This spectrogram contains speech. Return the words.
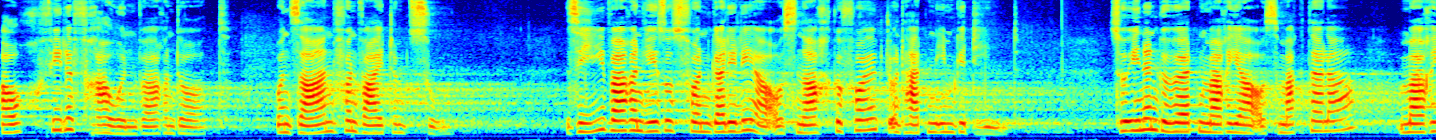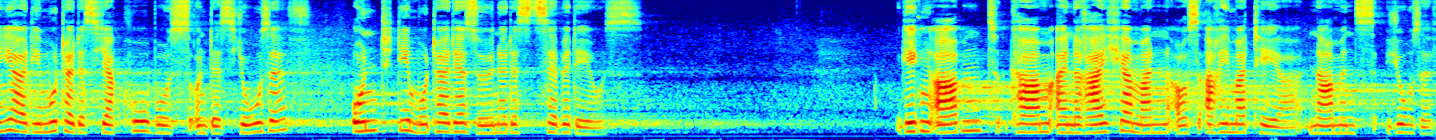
Auch viele Frauen waren dort und sahen von weitem zu. Sie waren Jesus von Galiläa aus nachgefolgt und hatten ihm gedient. Zu ihnen gehörten Maria aus Magdala, Maria, die Mutter des Jakobus und des Josef und die Mutter der Söhne des Zebedäus. Gegen Abend kam ein reicher Mann aus Arimathea namens Josef.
